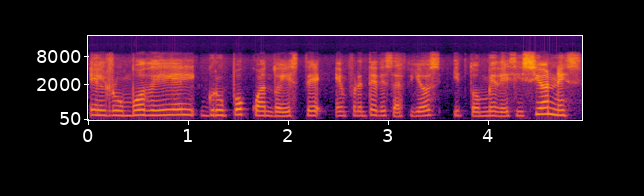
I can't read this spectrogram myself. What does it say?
el rumbo del grupo cuando esté enfrente de desafíos y tome decisiones.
